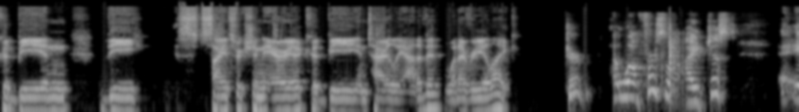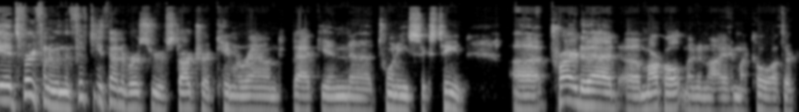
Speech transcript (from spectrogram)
Could be in the science fiction area could be entirely out of it whatever you like. Sure. Well first of all i just it's very funny when the 50th anniversary of Star Trek came around back in uh, 2016. Uh, prior to that, uh, Mark Altman and I, my co-author,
